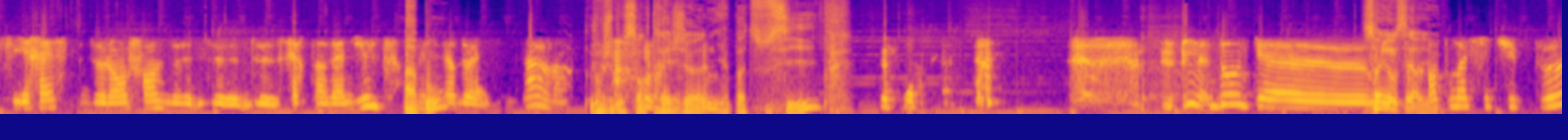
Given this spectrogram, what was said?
ce qui reste de l'enfance de, de- de certains adultes. Ah on bon? espère de la plupart. hein. Moi je me sens très jeune, il n'y a pas de souci. Donc, euh, Soyons oui, donc, sérieux. Hante-moi si tu peux.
